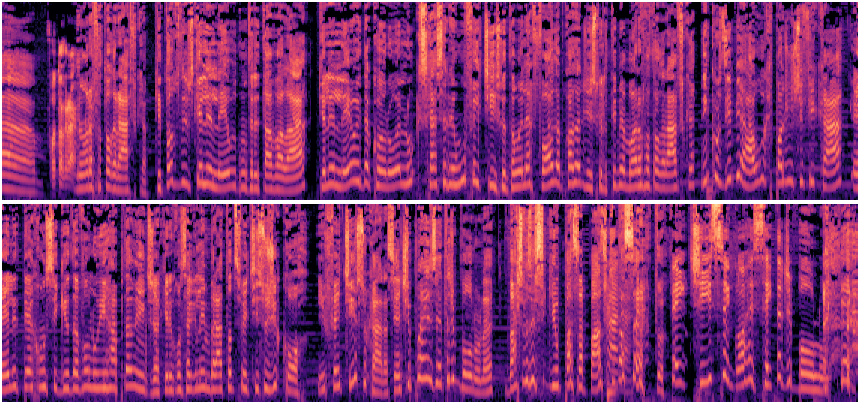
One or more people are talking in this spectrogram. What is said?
Fotográfica. Memória fotográfica. Que todos os livros que ele leu, enquanto ele tava lá, que ele leu e decorou, ele nunca esquece nenhum feitiço. Então ele é foda por causa disso, porque ele tem memória fotográfica. Inclusive é algo que pode justificar ele ter conseguido evoluir rapidamente, já que ele consegue lembrar todos os feitiços de cor. E feitiço, cara, assim, é tipo a receita de bolo, né? Basta você seguir o passo a passo que Cara. dá certo. Feitiço é igual receita de bolo.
